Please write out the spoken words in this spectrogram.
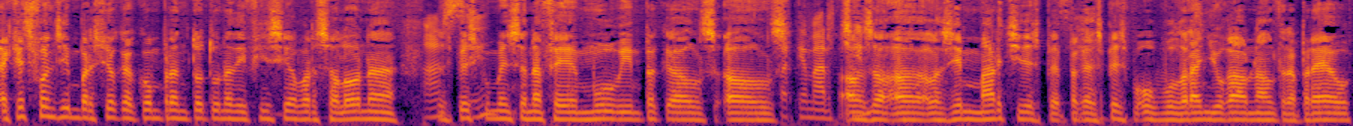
Aquests fons d'inversió que compren tot un edifici a Barcelona, Ah, després sí? comencen a fer moving perquè els, els, Perquè els, a, la gent marxi, després, perquè després ho voldran llogar a un altre preu.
